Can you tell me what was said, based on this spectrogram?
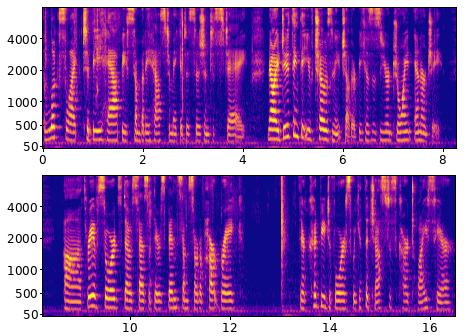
it looks like to be happy, somebody has to make a decision to stay. Now, I do think that you've chosen each other because this is your joint energy. Uh, Three of Swords, though, says that there's been some sort of heartbreak. There could be divorce. We get the Justice card twice here.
